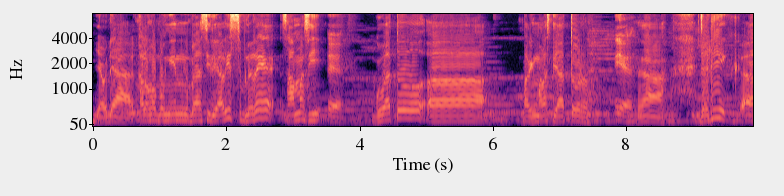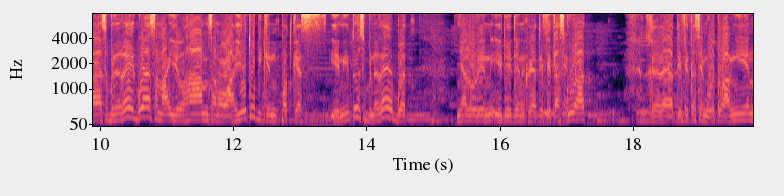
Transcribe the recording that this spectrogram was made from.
ya udah. Kalau ngomongin ngebahas idealis sebenarnya sama sih. Iya. Gua tuh eh, paling malas diatur. Iya. Nah, jadi eh, sebenarnya gue sama Ilham sama Wahyu tuh bikin podcast ini tuh sebenarnya buat nyalurin ide dan kreativitas gue, kreativitas yang gue tuangin.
